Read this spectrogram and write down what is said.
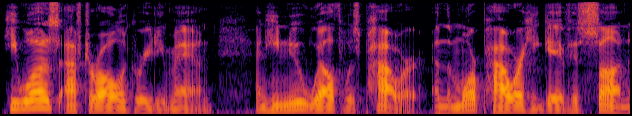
He was, after all, a greedy man, and he knew wealth was power, and the more power he gave his son,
